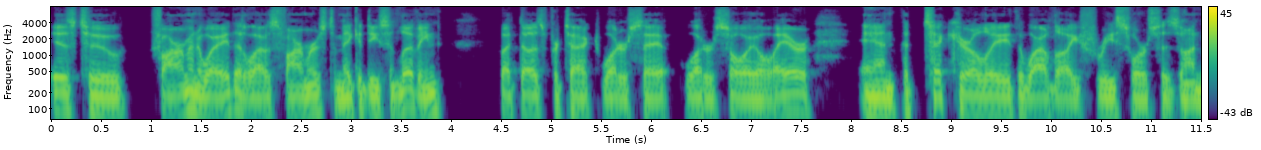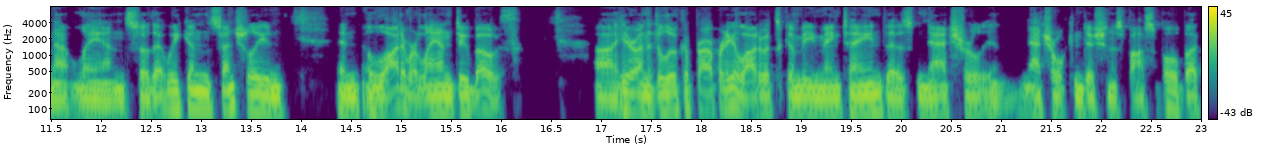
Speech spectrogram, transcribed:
is to farm in a way that allows farmers to make a decent living, but does protect water, sa- water, soil, air, and particularly the wildlife resources on that land, so that we can essentially, in, in a lot of our land, do both. Uh, here on the DeLuca property, a lot of it's going to be maintained as natural in natural condition as possible, but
